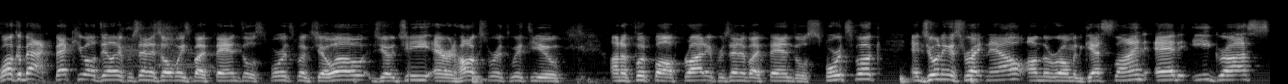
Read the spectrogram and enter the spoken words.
Welcome back. BetQL Daily, presented as always by FanDuel Sportsbook. Joe O, Joe G, Aaron Hawksworth with you on a Football Friday, presented by FanDuel Sportsbook. And joining us right now on the Roman guest line, Ed Egros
